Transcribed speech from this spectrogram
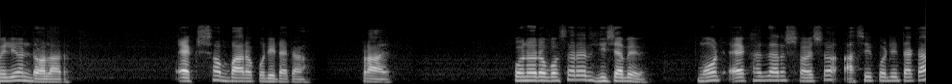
মিলিয়ন ডলার, একশো বারো কোটি টাকা প্রায়। পনেরো বছরের হিসাবে মোট এক হাজার ছয়শো আশি কোটি টাকা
